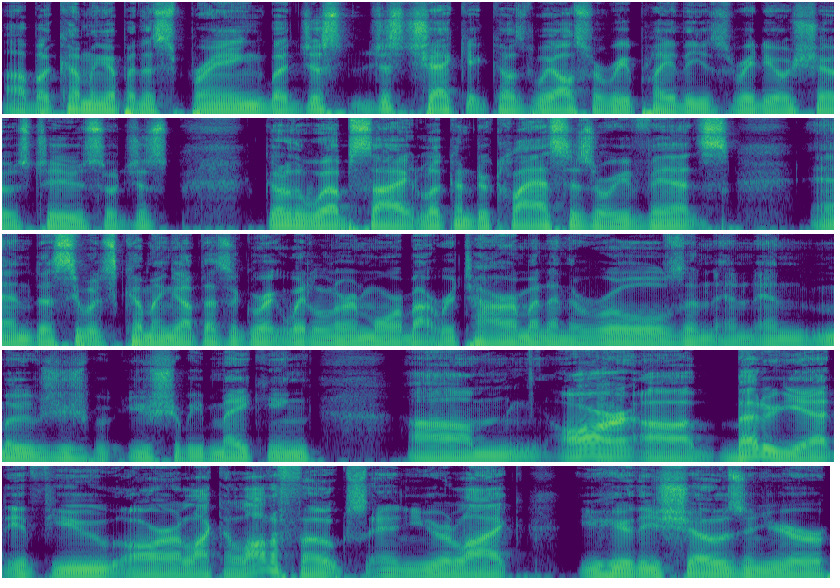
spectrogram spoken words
Uh, but coming up in the spring. But just just check it because we also replay these radio shows too. So just go to the website, look under classes or events, and uh, see what's coming up. That's a great way to learn more about retirement and the rules and, and, and moves you should, you should be making. Um, or uh, better yet, if you are like a lot of folks and you're like, you hear these shows and you're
